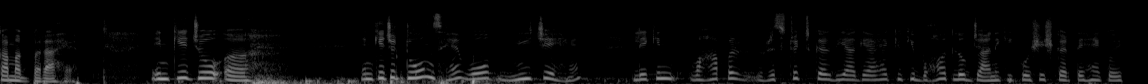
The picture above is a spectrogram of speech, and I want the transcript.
का मकबरा है। इनके जो आ, इनके जो टूम्स हैं वो नीचे हैं लेकिन वहाँ पर रिस्ट्रिक्ट कर दिया गया है क्योंकि बहुत लोग जाने की कोशिश करते हैं कोई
